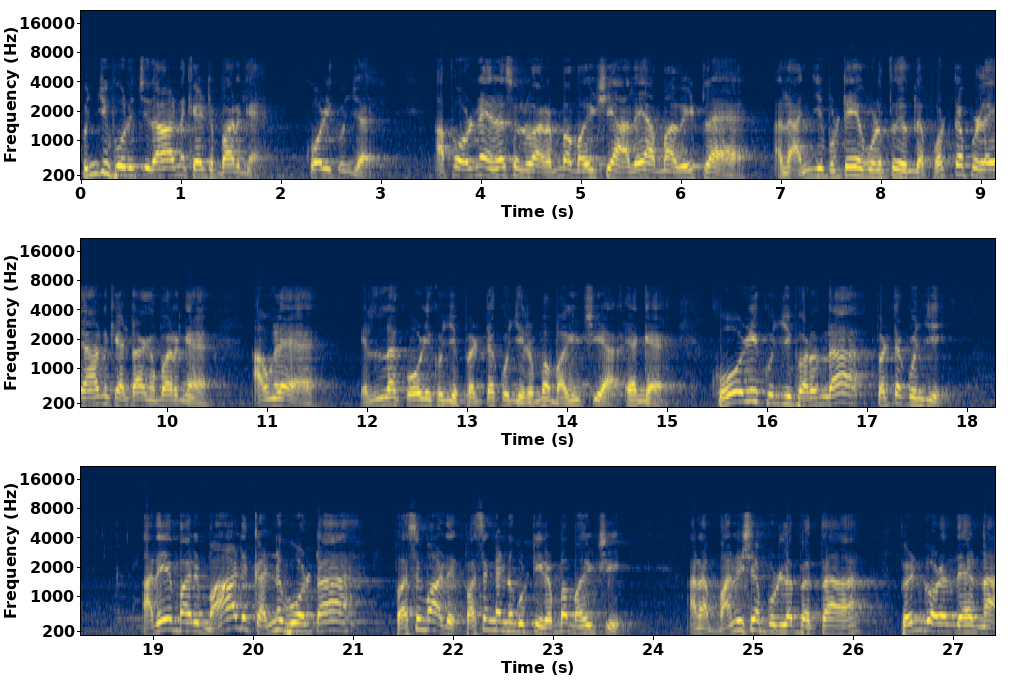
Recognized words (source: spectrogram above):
குஞ்சு பொரிச்சுதான்னு கேட்டு பாருங்க கோழி குஞ்சை. அப்போ உடனே என்ன சொல்லுவார் ரொம்ப மகிழ்ச்சியாக அதே அம்மா வீட்டில் அந்த அஞ்சு முட்டையை கொடுத்து இந்த பொட்ட பிள்ளையான்னு கேட்டாங்க பாருங்கள் அவங்கள எல்லாம் கோழி குஞ்சு பெட்ட குஞ்சு ரொம்ப மகிழ்ச்சியா. எங்க? கோழி குஞ்சு பிறந்தா பெட்ட குஞ்சு. அதே மாதிரி மாடு கண்ணு போட்டா பசுமாடு பசுங்கண்ணு குட்டி ரொம்ப மகிழ்ச்சி. ஆனால் மனுஷன் புள்ள பெத்தா பெண் குழந்தைன்னா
